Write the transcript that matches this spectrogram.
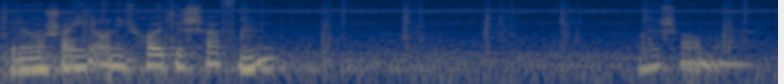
Werden wir wahrscheinlich auch nicht heute schaffen. Aber schauen mal. Mal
